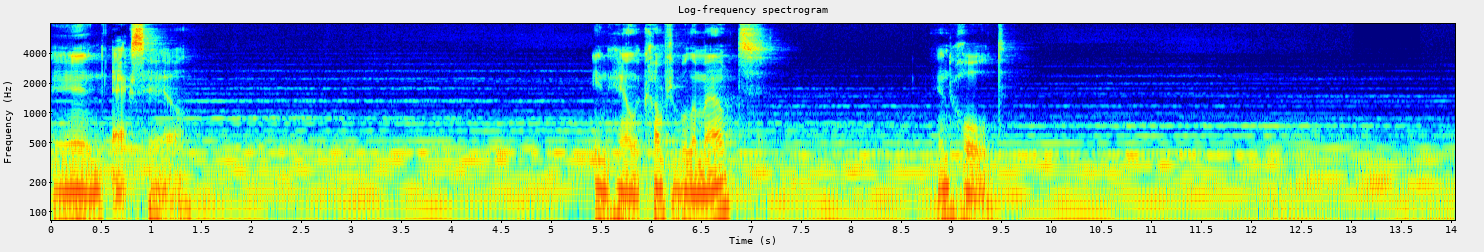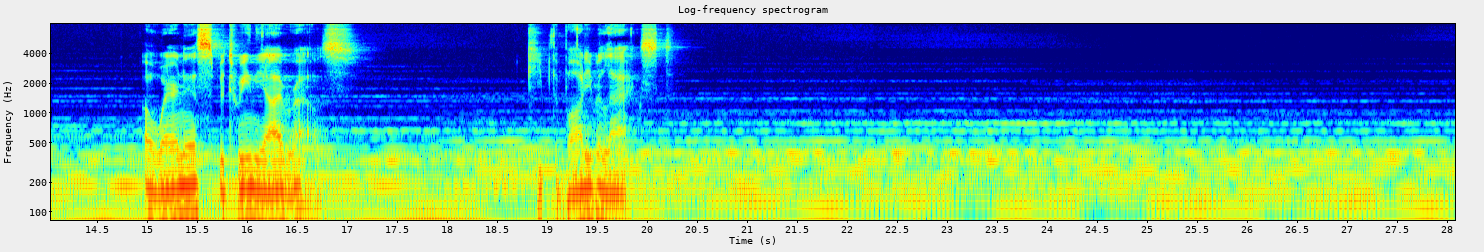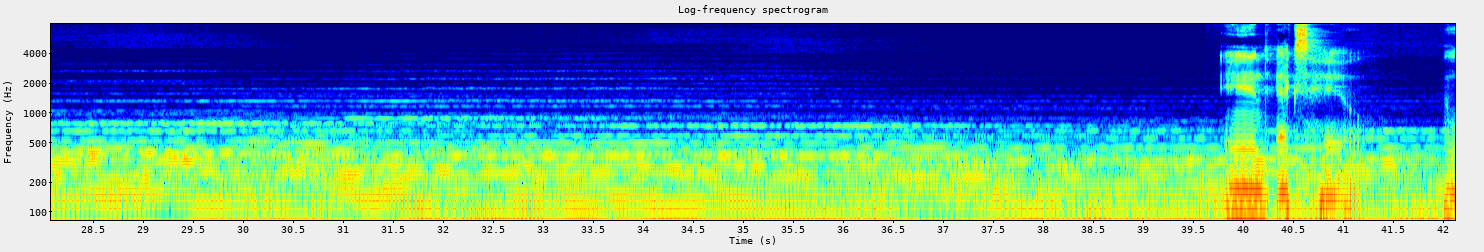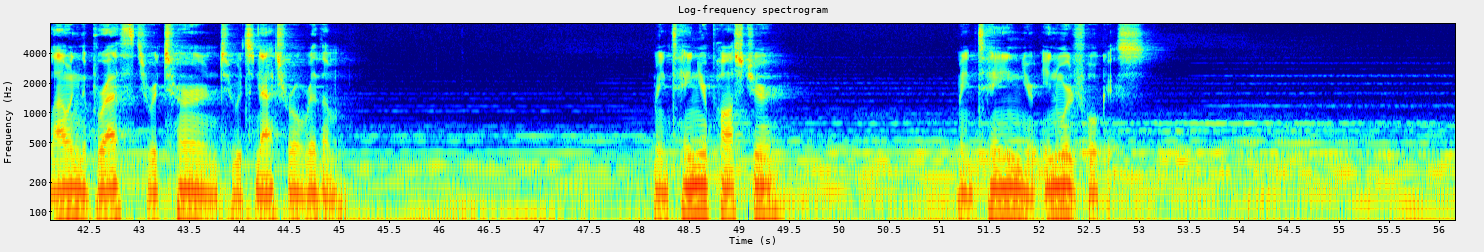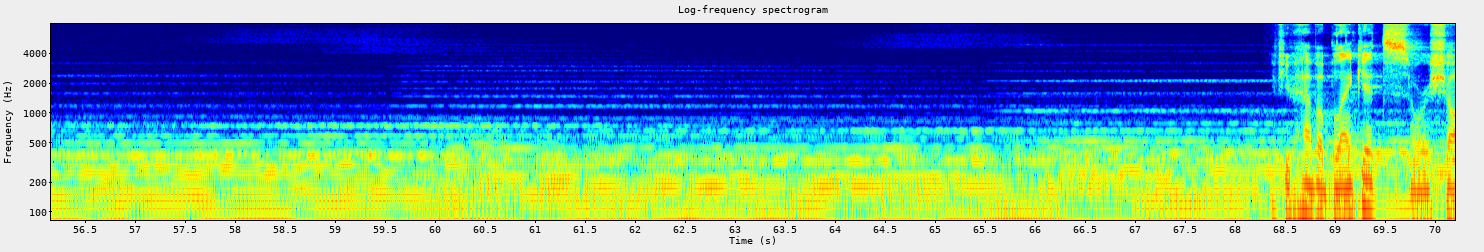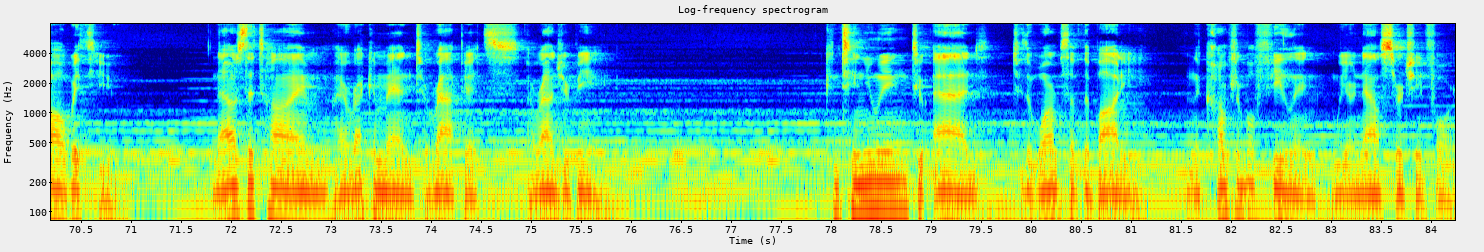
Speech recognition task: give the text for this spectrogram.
And exhale. Inhale a comfortable amount and hold. Awareness between the eyebrows. Keep the body relaxed. And exhale allowing the breath to return to its natural rhythm. Maintain your posture, maintain your inward focus. If you have a blanket or a shawl with you, Now's the time I recommend to wrap it around your being, continuing to add to the warmth of the body and the comfortable feeling we are now searching for.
